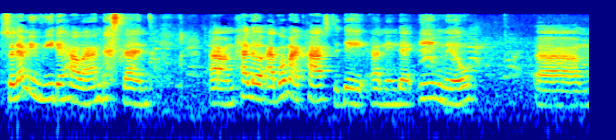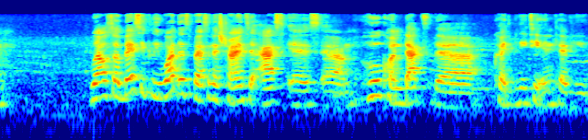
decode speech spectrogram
so let me read it how I understand um, hello I got my CAS today and in the email um, well, so basically what this person is trying to ask is um, who conducts the credibility interview.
